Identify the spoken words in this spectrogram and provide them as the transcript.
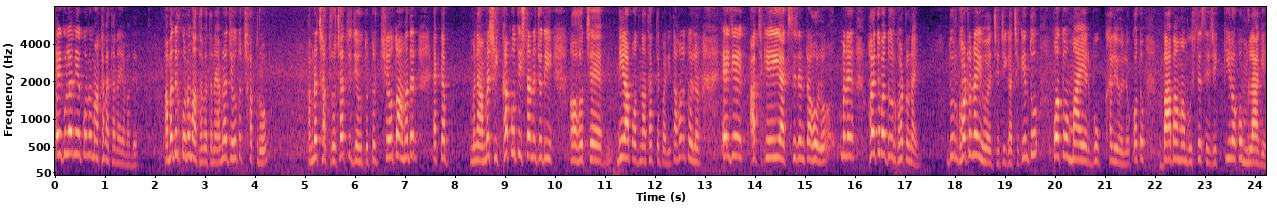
এগুলো নিয়ে কোনো মাথা ব্যথা নাই আমাদের। আমাদের কোনো মাথা ব্যথা নাই। আমরা যেহেতু ছাত্র, আমরা ছাত্রছাত্রী যেহেতু, তো সেহেতু আমাদের একটা মানে আমরা শিক্ষা প্রতিষ্ঠানে যদি হচ্ছে নিরাপদ না থাকতে পারি তাহলে তো হলো না। এই যে আজকে এই অ্যাক্সিডেন্টটা হলো মানে হয়তো বা দুর্ঘটনাই দুর্ঘটনাই হয়েছে ঠিক আছে কিন্তু কত মায়ের বুক খালি হইল কত বাবা মা বুঝতেছে যে কী রকম লাগে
